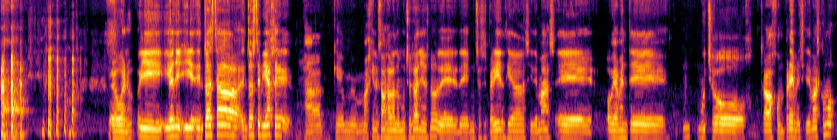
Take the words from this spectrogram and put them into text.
pero bueno, y, y oye, y en, toda esta, en todo este viaje, que me imagino estamos hablando de muchos años, ¿no? De, muchas experiencias y demás. Eh, obviamente, mucho trabajo en premes y demás. ¿Cómo,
